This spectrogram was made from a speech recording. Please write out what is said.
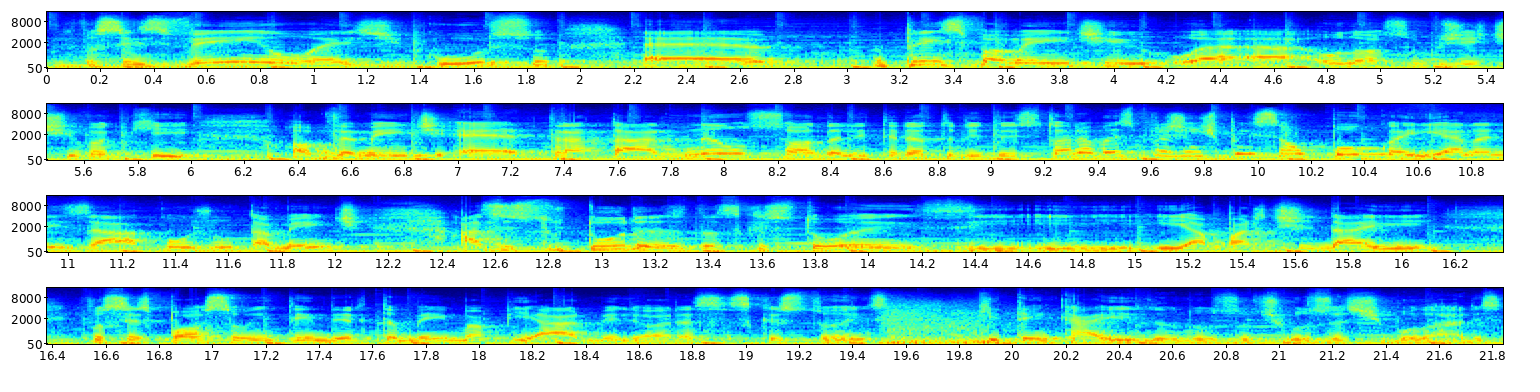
que vocês venham a este curso. É, principalmente o, nosso objetivo aqui, obviamente, é tratar não só da literatura e da história, mas para a gente pensar um pouco aí, analisar conjuntamente as estruturas das questões e, e, e a partir daí vocês possam entender também, mapear melhor essas questões que têm caído nos últimos vestibulares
